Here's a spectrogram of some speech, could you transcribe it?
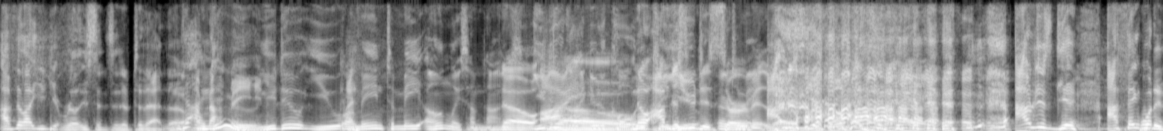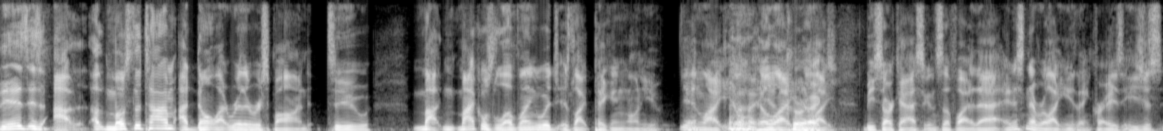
I feel like you get really sensitive to that though. Yeah, I'm I not do. mean. You do. You are mean to me only sometimes. No, you do I- not do to No. Colton No, to I'm just- you deserve it. I'm just, I'm just get. I think what it is is I, uh, most of the time I don't like really respond to. My, Michael's love language is like picking on you, and like he'll, he'll like he'll Correct. like be sarcastic and stuff like that, and it's never like anything crazy. He's just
